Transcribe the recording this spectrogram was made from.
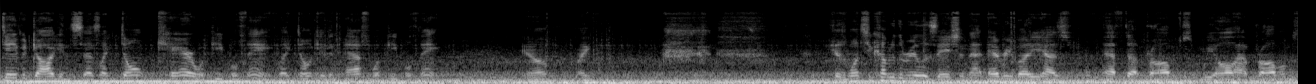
David Goggins says, like, don't care what people think. Like, don't give an F what people think. You know, like, because once you come to the realization that everybody has effed up problems, we all have problems,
